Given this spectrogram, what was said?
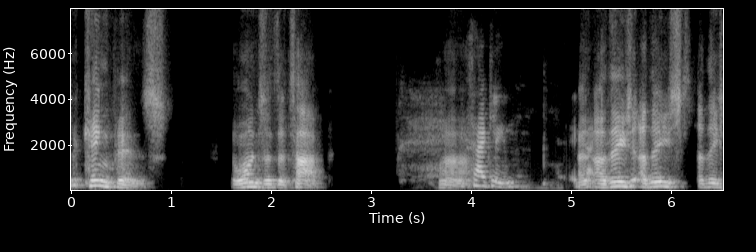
The kingpins the ones at the top exactly, exactly. Are they are they are they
